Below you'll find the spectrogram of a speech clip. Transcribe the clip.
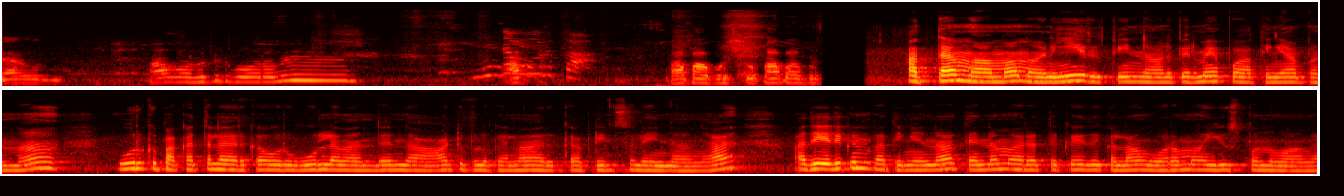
வேற ஊருக்கு பாப்பா விட்டுட்டு போறோமே. பாப்பா. புடிச்சுக்கோ பாப்பா புடிச்சு அத்தை மாமா மணி ரித்தின் நாலு பேருமே பார்த்தீங்க அப்படின்னா ஊருக்கு பக்கத்தில் இருக்க ஒரு ஊரில் வந்து இந்த ஆட்டுப்புழுக்கெல்லாம் இருக்குது அப்படின்னு சொல்லியிருந்தாங்க. அது எதுக்குன்னு பார்த்தீங்கன்னா தென்னை மரத்துக்கு இதுக்கெல்லாம் உரமாக யூஸ் பண்ணுவாங்க.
